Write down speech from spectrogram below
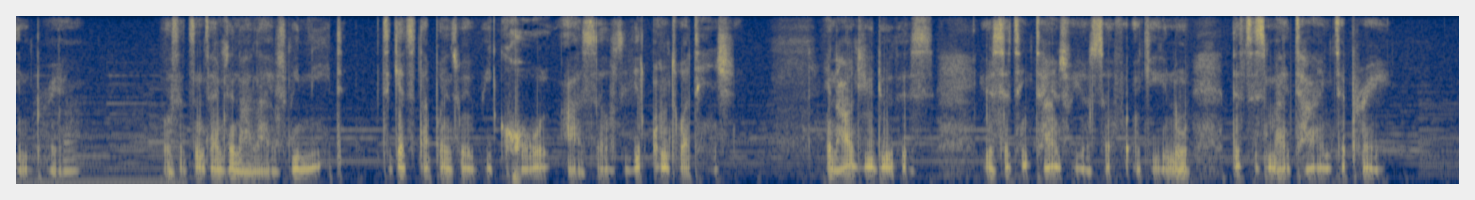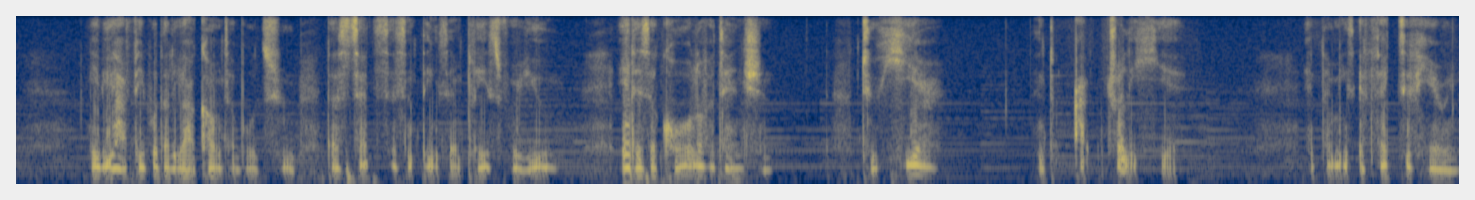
in prayer, or certain times in our lives. We need to get to that point where we call ourselves even onto attention. And how do you do this? You're setting times for yourself. Okay, you know, this is my time to pray. Maybe you have people that you're accountable to that set certain things in place for you. It is a call of attention to hear and to actually hear. And that means effective hearing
